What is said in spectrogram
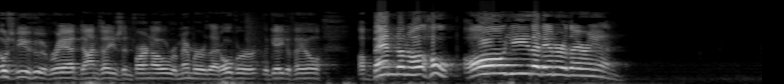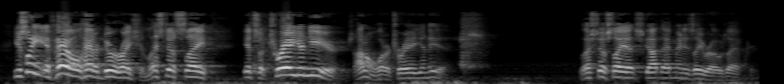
Those of you who have read Dante's Inferno remember that over the gate of hell, abandon all hope, all ye that enter therein. You see, if hell had a duration, let's just say it's a trillion years. I don't know what a trillion is. Let's just say it's got that many zeros after it.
